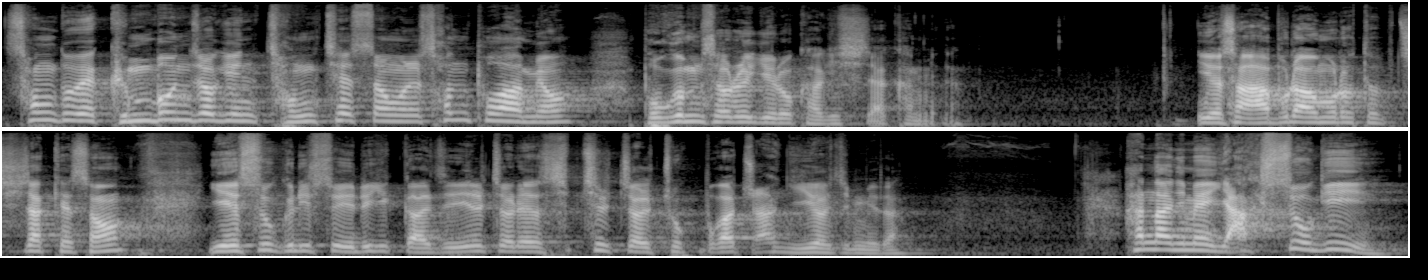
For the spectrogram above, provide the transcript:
성도의 근본적인 정체성을 선포하며 복음서를 기록하기 시작합니다. 이어서 아브라함으로부터 시작해서 예수 그리스도 이르기까지 1절에서 17절 족보가 쫙 이어집니다. 하나님의 약속이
